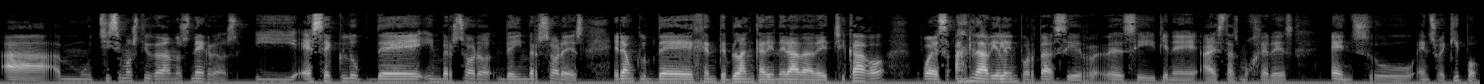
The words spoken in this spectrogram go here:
a muchísimos ciudadanos negros y ese club de inversor de inversores era un club de gente blanca adinerada de Chicago, pues a nadie le importa si eh, si tiene a estas mujeres en su en su equipo.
